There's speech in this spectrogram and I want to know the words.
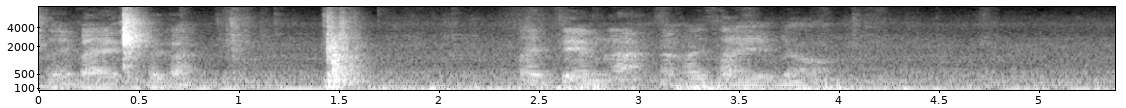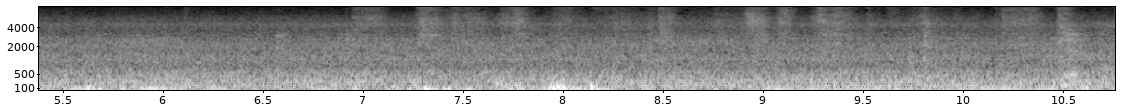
ใส่ใบเข้าไปก่อนใบเต็มละแล้วค่อยใส่ดอกเดี๋ยวนะ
